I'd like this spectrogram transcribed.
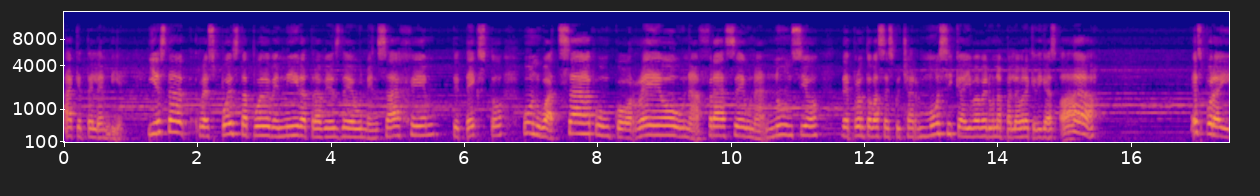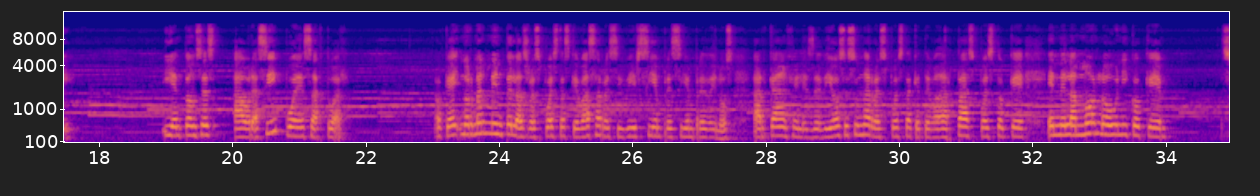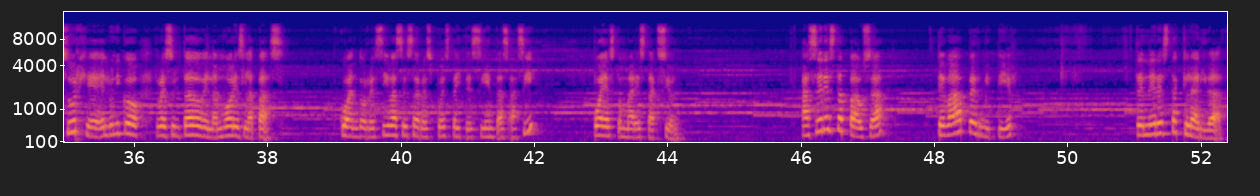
a que te la envíe. Y esta respuesta puede venir a través de un mensaje de texto, un WhatsApp, un correo, una frase, un anuncio. De pronto vas a escuchar música y va a haber una palabra que digas, ah, es por ahí. Y entonces ahora sí puedes actuar. ¿Ok? Normalmente las respuestas que vas a recibir siempre, siempre de los arcángeles de Dios es una respuesta que te va a dar paz, puesto que en el amor lo único que surge, el único resultado del amor es la paz. Cuando recibas esa respuesta y te sientas así, puedes tomar esta acción. Hacer esta pausa te va a permitir tener esta claridad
